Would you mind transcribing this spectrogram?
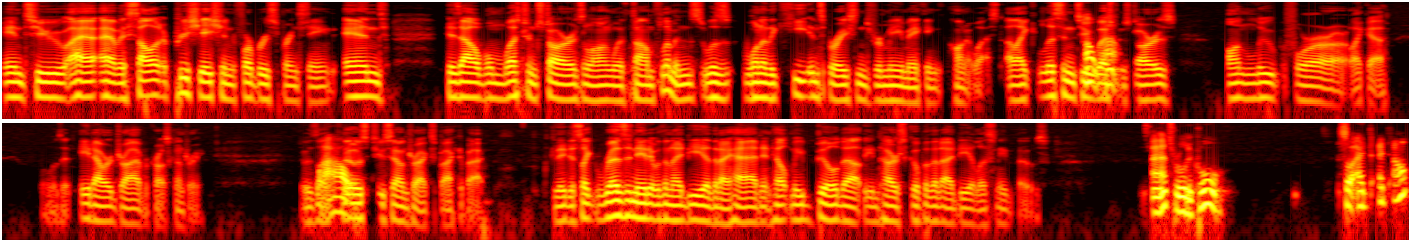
into I, I have a solid appreciation for Bruce Springsteen and his album Western Stars along with Dom Flemons was one of the key inspirations for me making Haunted West. I like listened to oh, Western wow. Stars on loop for like a what was it, eight hour drive across country. It was like wow. those two soundtracks back to back. They just like resonated with an idea that I had and helped me build out the entire scope of that idea listening to those. That's really cool. So I, I don't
